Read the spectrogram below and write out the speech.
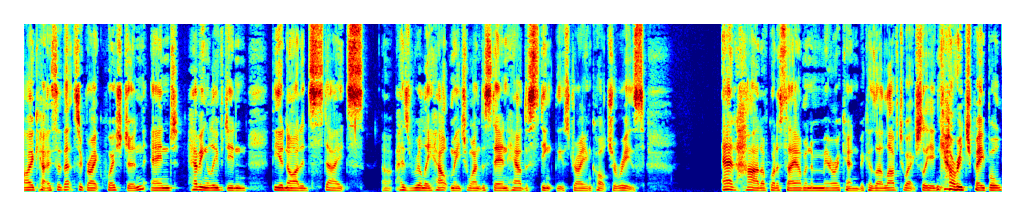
okay. So that's a great question. And having lived in the United States, uh, has really helped me to understand how distinct the Australian culture is. At heart, I've got to say I'm an American because I love to actually encourage people.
